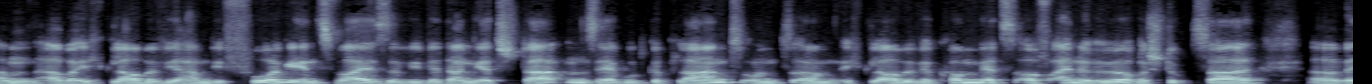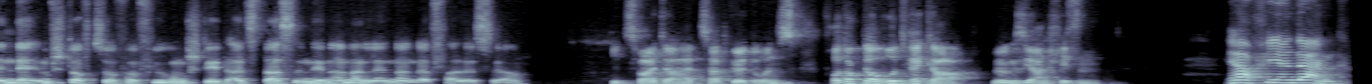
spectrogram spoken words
aber ich glaube, wir haben die Vorgehensweise, wie wir dann jetzt starten, sehr gut geplant. Und ähm, ich glaube, wir kommen jetzt auf eine höhere Stückzahl, äh, wenn der Impfstoff zur Verfügung steht, als das in den anderen Ländern der Fall ist, ja. Die zweite Halbzeit gehört uns. Frau Dr. Ruth-Hecker, mögen Sie anschließen? Ja, vielen Dank.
